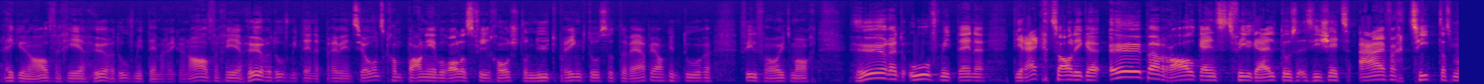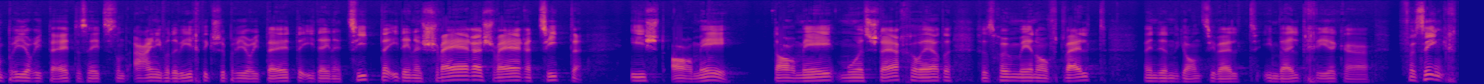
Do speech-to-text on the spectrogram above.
Regionalverkehr, hört auf mit dem Regionalverkehr, hört auf mit diesen Präventionskampagnen, wo alles viel kostet und nichts bringt, außer der Werbeagenturen viel Freude macht. Hört auf mit diesen Direktzahlungen, überall gehen zu viel Geld aus. Es ist jetzt einfach Zeit, dass man Prioritäten setzt und eine der wichtigsten Prioritäten in diesen Zeiten, in diesen schweren, schweren Zeiten, ist die Armee. Die Armee muss stärker werden, sonst kommen wir noch auf die Welt, wenn dann die ganze Welt im Weltkrieg äh, versinkt.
